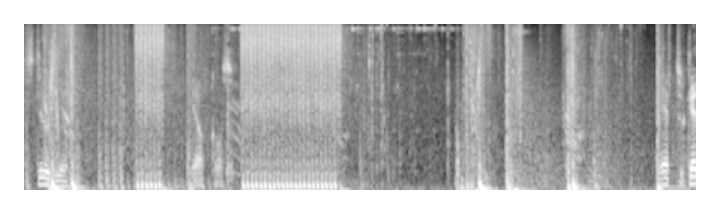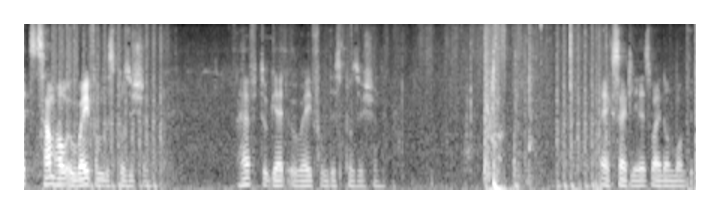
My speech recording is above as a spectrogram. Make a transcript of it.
Still here. Yeah, of course. I have to get somehow away from this position. I have to get away from this position. Exactly, that's why I don't want it.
